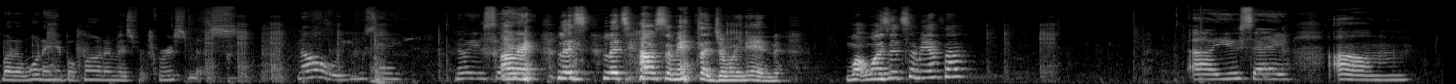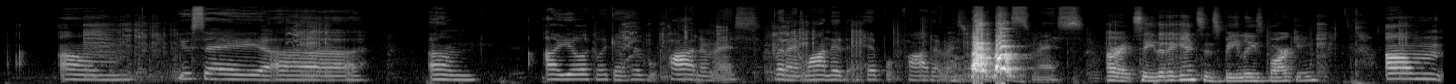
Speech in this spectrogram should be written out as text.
but I want a hippopotamus for Christmas. No, you say. No, you say. All right, let's let's have Samantha join in. What was it, Samantha? Uh, you say, um, um, you say, uh, um, uh, you look like a hippopotamus, but I wanted a hippopotamus for Christmas. All right, say that again since Bailey's barking. Um,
